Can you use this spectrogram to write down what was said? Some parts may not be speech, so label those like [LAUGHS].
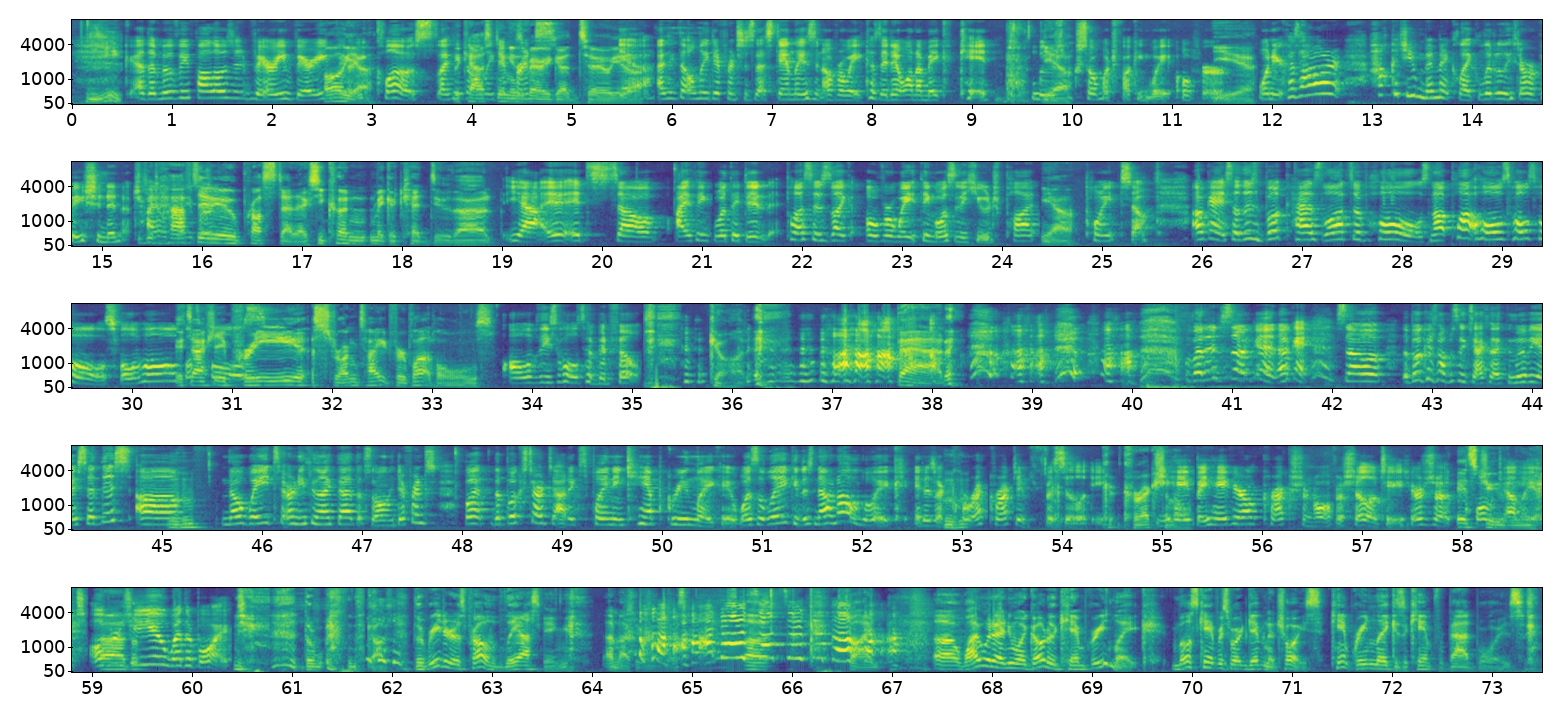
Uh, the movie follows it very, very, Oh, very yeah. close. I The think the, only casting is very good too. Yeah. Yeah. I think the only difference is that Stanley isn't overweight because they didn't want to make a kid [LAUGHS] lose Yeah. so much fucking weight over Yeah. one year. Because how are, how could you mimic like literally starvation in a You'd child have to do prosthetics. You couldn't make a kid do that. Yeah, it, it's so. I think what they did, plus his like overweight thing wasn't a huge plot Yeah. point. So, okay, so this book has lots of holes, not plot holes, holes, holes, full of holes. It's actually holes. pretty strung tight for plot holes. All of these holes have been filled. [LAUGHS] God. [LAUGHS] Bad. [LAUGHS] but it's so good. Okay, so the book is almost exactly like the movie. I said this. Um, no weight or anything like that. That's the only difference. But the book starts out explaining Camp Green Lake. It was a lake. It is now not a lake. It is a correct corrective facility. C- correctional. Beha- correctional facility. Here's a It's quote, juvie. Elliot. Over Uh, to the- you, weather boy. [LAUGHS] the God, the reader is probably asking. I'm not doing this. [LAUGHS] I know it's not so good though. Fine. Uh, why would anyone go to Camp Green Lake? Most campers weren't given a choice. Camp Green Lake is a camp for bad boys. [LAUGHS]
